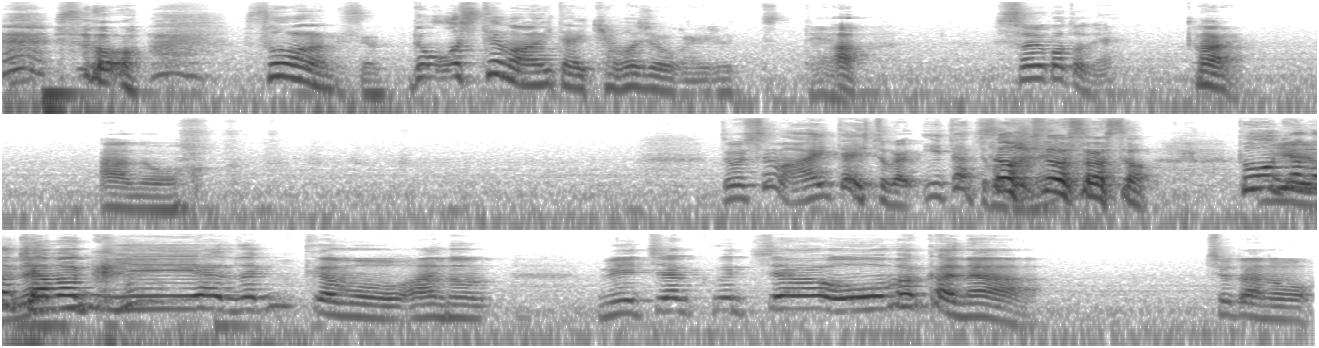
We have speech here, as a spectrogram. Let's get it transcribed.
言ってそうそうなんですよ。どうしても会いたいキャバ嬢がいるって言って。あそういうことね。はい。あの どうしても会いたい人がいたってことそうねそうそうそう。東京のキャバクラ。いやいやなんかもうあのめちゃくちゃ大バカなちょっとあの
